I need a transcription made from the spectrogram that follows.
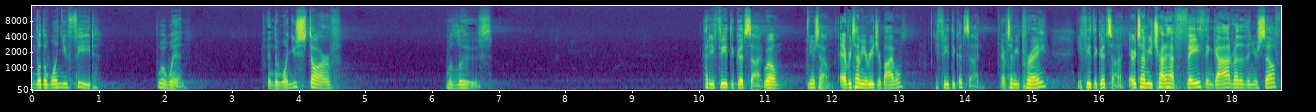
Well, the one you feed will win. And the one you starve will lose. How do you feed the good side? Well, here's how. Every time you read your Bible, you feed the good side. Every time you pray, you feed the good side. Every time you try to have faith in God rather than yourself,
